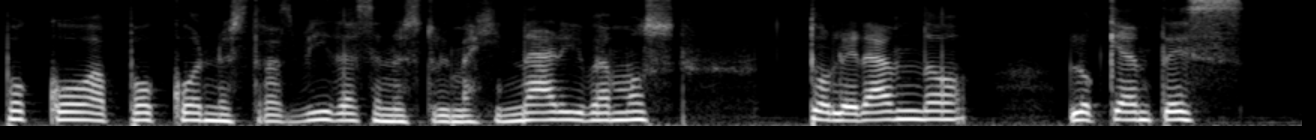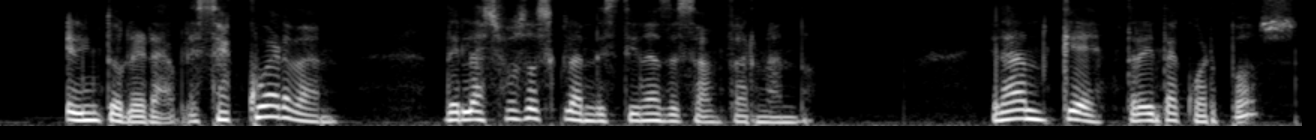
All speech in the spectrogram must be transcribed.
poco a poco en nuestras vidas, en nuestro imaginario y vamos tolerando lo que antes era intolerable. ¿Se acuerdan de las fosas clandestinas de San Fernando? ¿Eran qué? ¿30 cuerpos?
